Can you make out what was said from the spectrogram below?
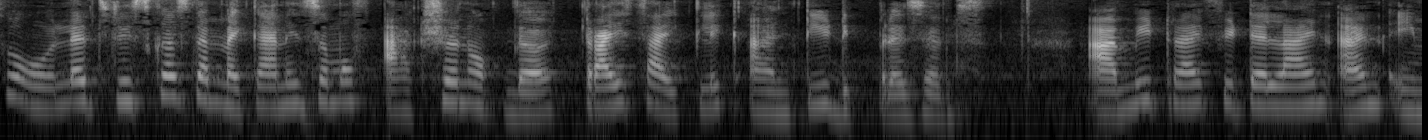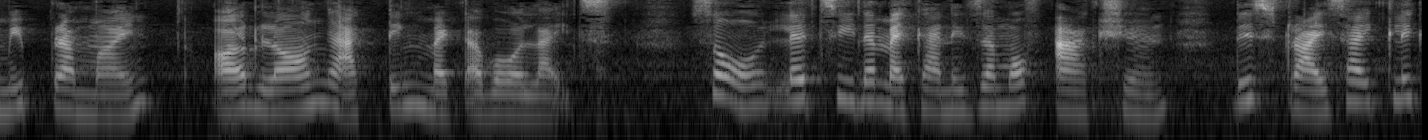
So let's discuss the mechanism of action of the tricyclic antidepressants. Amitriptyline and imipramine are long-acting metabolites. So let's see the mechanism of action. These tricyclic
